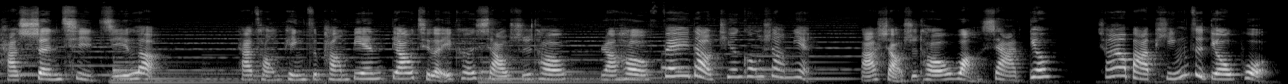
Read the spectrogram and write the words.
他生气极了。他从瓶子旁边叼起了一颗小石头。然后飞到天空上面，把小石头往下丢，想要把瓶子丢破，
